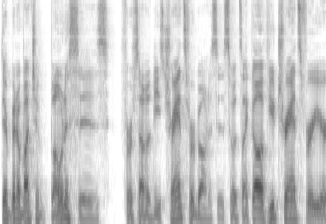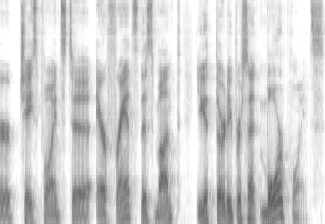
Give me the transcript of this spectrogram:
there've been a bunch of bonuses for some of these transfer bonuses. So it's like, oh, if you transfer your Chase points to Air France this month, you get 30% more points.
